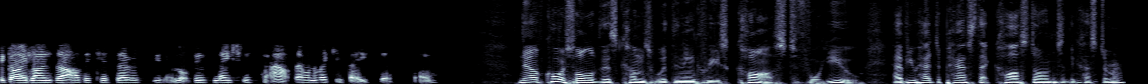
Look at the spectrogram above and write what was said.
the guidelines are because there is you know a lot of information is put out there on a regular basis. So. Now, of course, all of this comes with an increased cost for you. Have you had to pass that cost on to the customer?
